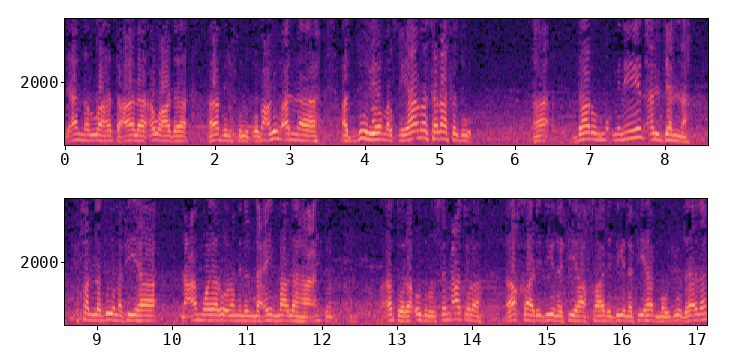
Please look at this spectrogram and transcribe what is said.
لأن الله تعالى أوعد بالخلود ومعلوم أن الدور يوم القيامة ثلاثة دور. دار المؤمنين الجنة يخلدون فيها. نعم ويرون من النعيم ما لها عين. أت ولا أذن سمعت خالدين فيها خالدين فيها موجود هذا.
